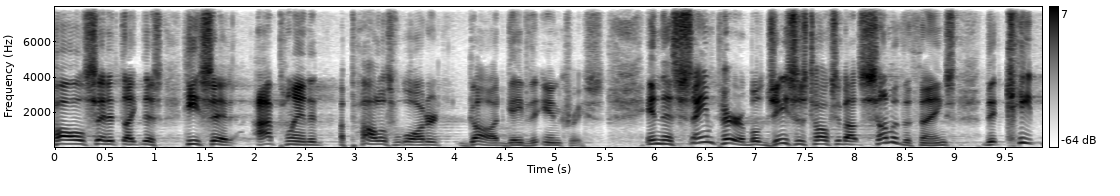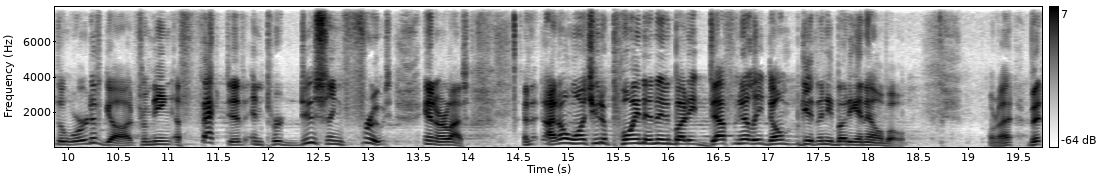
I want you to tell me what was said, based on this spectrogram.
Paul said it like this He said, I planted, Apollos watered, God gave the increase. In this same parable, Jesus talks about some of the things that keep the Word of God from being effective and producing fruit in our lives. And I don't want you to point at anybody, definitely don't give anybody an elbow. All right? But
